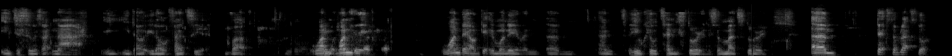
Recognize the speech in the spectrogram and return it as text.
he just was like, nah, he, he don't he don't fancy it. But one one day, one day I'll get him on here and um and he'll he'll tell his story and it's a mad story. Um, Dexter Blackstock.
